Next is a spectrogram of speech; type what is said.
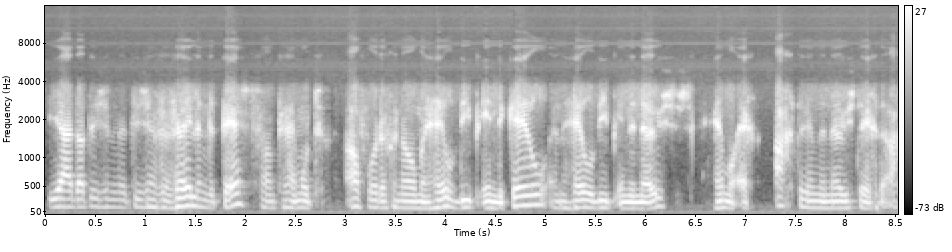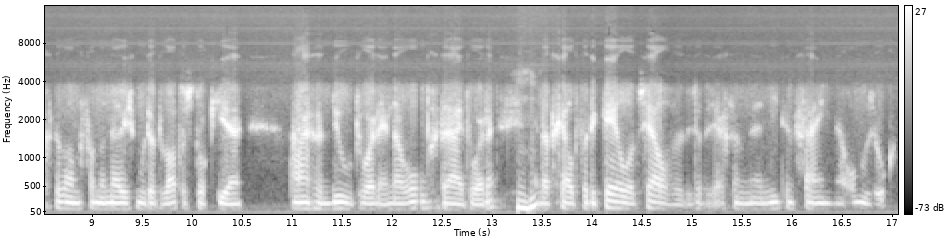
ja, dat is een, het is een vervelende test, want hij moet af worden genomen heel diep in de keel en heel diep in de neus. Dus helemaal echt achter in de neus, tegen de achterwand van de neus moet het wattenstokje aangeduwd worden en dan rondgedraaid worden. Mm -hmm. En dat geldt voor de keel hetzelfde, dus dat is echt een, niet een fijn uh, onderzoek.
